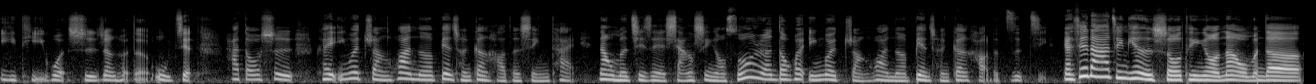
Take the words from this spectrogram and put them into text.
议题，或者是任何的物件，它都是可以因为转换呢变成更好的形态。那我们其实也相信哦，所有人都会因为转换呢变成更好的自己。感谢大家今天的收听哦，那我们的。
